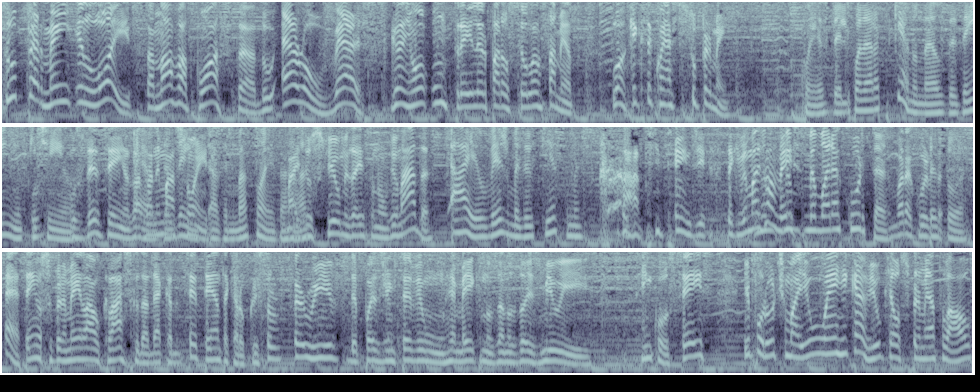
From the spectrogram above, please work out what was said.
Superman e Lois, a nova aposta do Arrowverse, ganhou um trailer para o seu lançamento. Luan, o que, que você conhece de Superman? Conheço dele quando era pequeno, né? Os desenhos que os, tinham. Os desenhos, as é, animações. Desenhos, as animações, Mas os filmes aí, tu não viu nada? Ah, eu vejo, mas eu esqueço, né? ah, entendi. Tem que ver mais uma vez. Memória curta. Memória curta. Pessoa. É, tem o Superman lá, o clássico da década de 70, que era o Christopher Reeve. Depois a gente teve um remake nos anos 2005 ou 6. E por último aí o Henry Cavill, que é o Superman atual,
